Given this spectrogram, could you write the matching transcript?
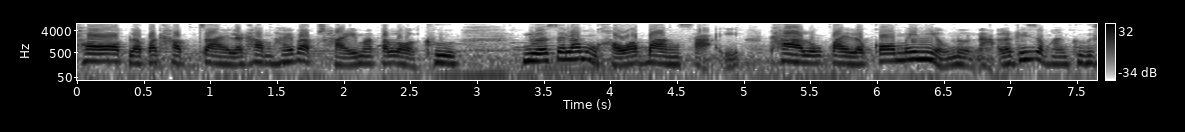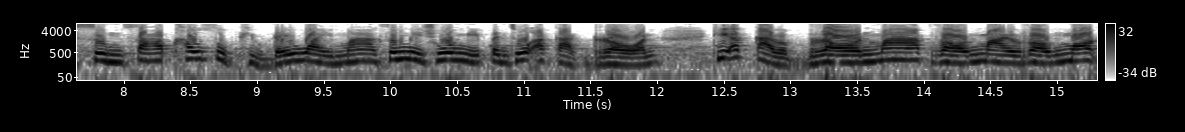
ชอบและประทับใจและทำให้แบบใช้มาตลอดคือเนื้อเซรั่มของเขาอะบางใส ทาลงไปแล้วก็ไม่เหนียวเหนอะหนะแล้วที่สำคัญคือซึมซาบเข้าสู่ผิวได้ไวมาก ซึ่งในช่วงนี้เป็นช่วงอากาศร้อน ที่อากาศแบบร้อนมาก ร้อนไม่ร้อนมอด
